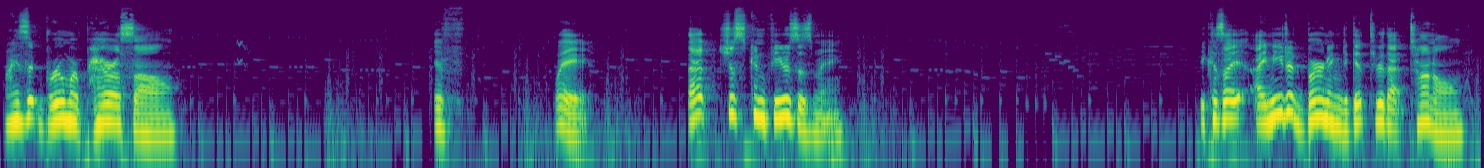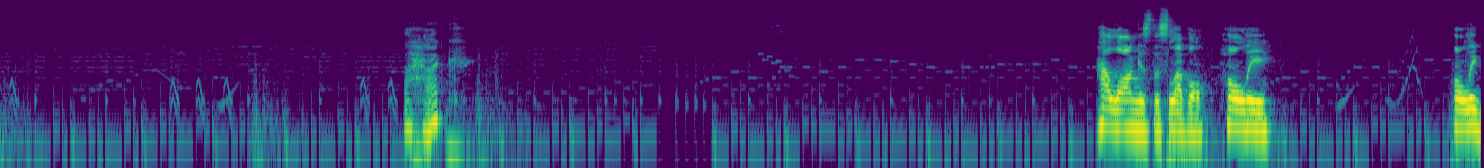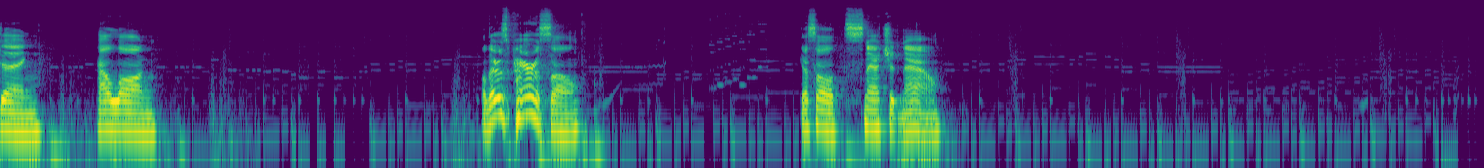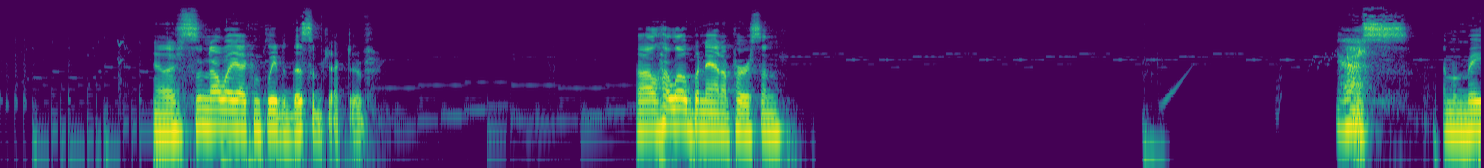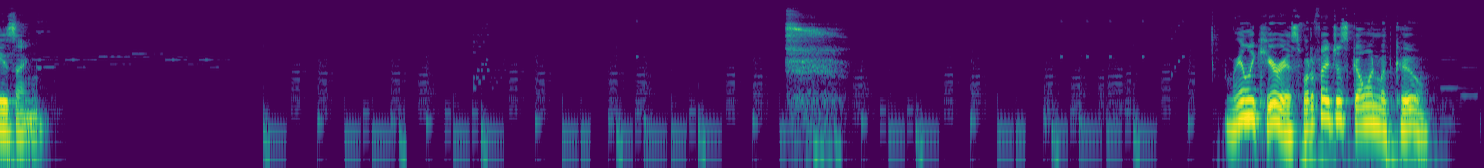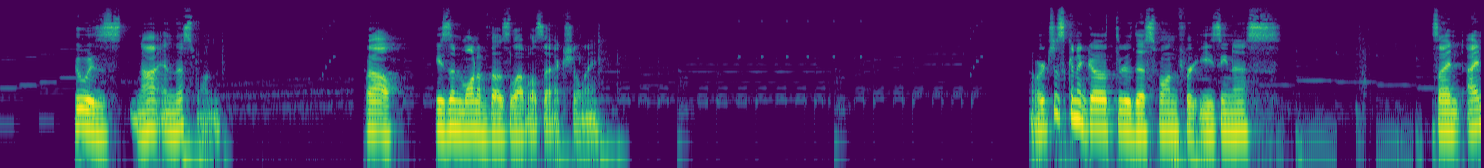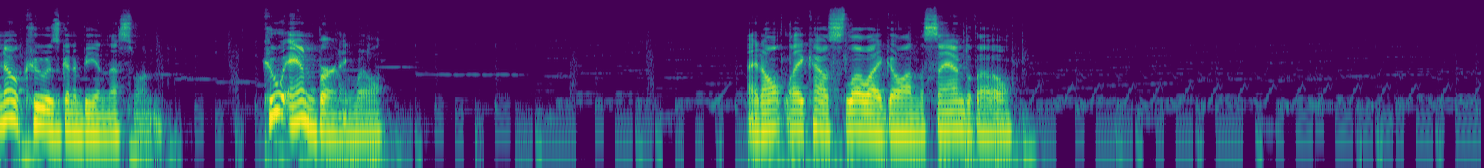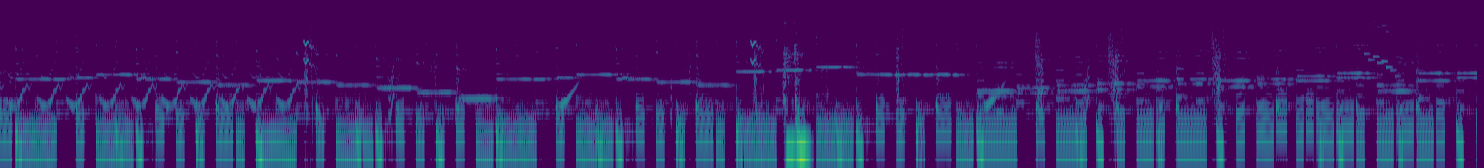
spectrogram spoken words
why is it broom or parasol? If, wait, that just confuses me. Because I, I needed burning to get through that tunnel. The heck? How long is this level? Holy... Holy dang. How long? Well, there's Parasol. Guess I'll snatch it now. Yeah, there's no way I completed this objective. Well, hello, banana person. Yes! I'm amazing. I'm really curious. What if I just go in with Coo? Coo is not in this one. Well, he's in one of those levels, actually. We're just gonna go through this one for easiness. So I, I know Coo is to be in this one. Coo and Burning will. I don't like how slow I go on the sand, though.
